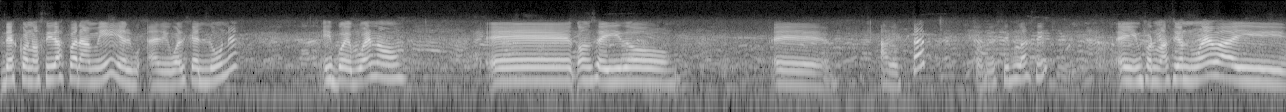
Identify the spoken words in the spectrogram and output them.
desconocidas para mí, al igual que el lunes. Y pues bueno, he conseguido eh, adoptar, por decirlo así, e información nueva y,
